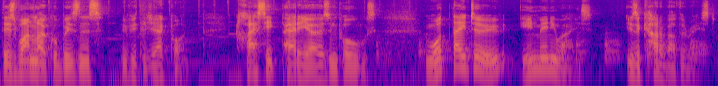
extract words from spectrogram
there's one local business who've hit the jackpot. Classic patios and pools. And what they do, in many ways, is a cut above the rest.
